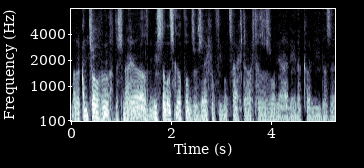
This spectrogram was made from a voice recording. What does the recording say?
Maar dat komt wel voor. Dus nou ja, als, meestal als ik dat dan zo zeg, of iemand vraagt daarachter, zo van ja, nee, dat kan niet. Dat is, eh,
